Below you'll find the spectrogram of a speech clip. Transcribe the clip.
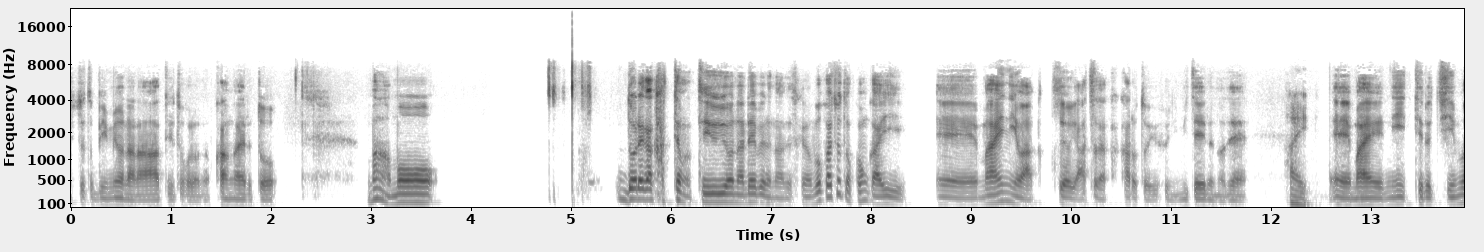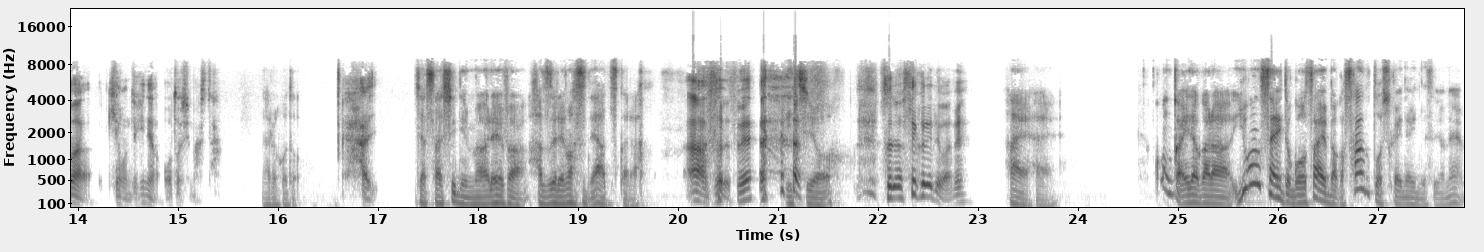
ちょっと微妙だなっていうところを考えると、まあもう、どれが勝ってもっていうようなレベルなんですけど、僕はちょっと今回、えー前には強い圧がかかるというふうに見ているので、はい。えー前に行ってるチームは基本的には落としました。なるほど。はい。じゃあ、差しに回れば外れますね、圧から。ああ、そうですね。一応。それをしてくれればね。はいはい。今回だから、4歳と5歳馬が3頭しかいないんですよね。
